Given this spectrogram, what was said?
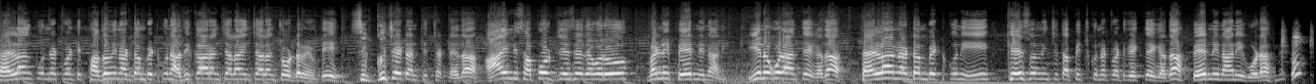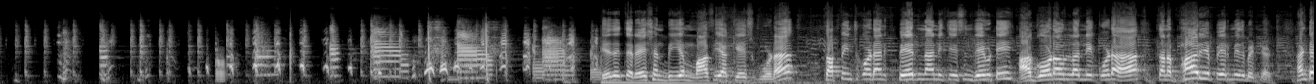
పెళ్ళాంకు ఉన్నటువంటి పదవిని అడ్డం పెట్టుకుని అధికారం చెలాయించాలని చూడడం ఏమిటి? సిగ్గుచేట అనిపించట్లేదా? ఆయన్ని సపోర్ట్ చేసేది ఎవరు? మళ్ళీ పేరుని నాని. ఈయన కూడా అంతే కదా? పెళ్ళాన్ని అడ్డం పెట్టుకుని కేసుల నుంచి తప్పించుకున్నటువంటి వ్యక్తే కదా? పేరుని నాని కూడా. ఏదైతే రేషన్ బియ్యం మాఫియా కేసు కూడా తప్పించుకోవడానికి పేరు నాని చేసింది ఏమిటి? ఆ గోడౌన్లన్నీ కూడా తన భార్య పేరు మీద పెట్టాడు. అంటే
